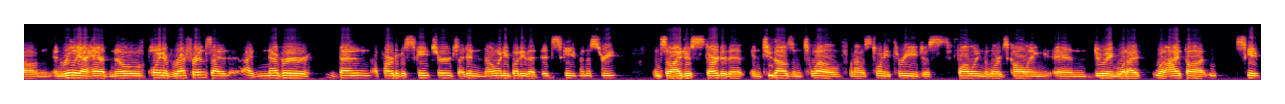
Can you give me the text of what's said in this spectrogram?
Um, and really, I had no point of reference. I I'd never been a part of a skate church. I didn't know anybody that did skate ministry. And so I just started it in 2012 when I was 23, just following the Lord's calling and doing what I what I thought skate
